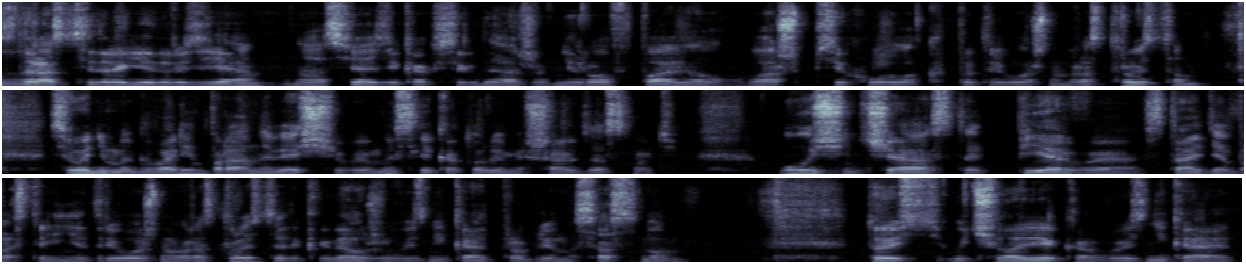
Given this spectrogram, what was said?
Здравствуйте, дорогие друзья! На связи, как всегда, Живниров Павел, ваш психолог по тревожным расстройствам. Сегодня мы говорим про навязчивые мысли, которые мешают заснуть. Очень часто первая стадия обострения тревожного расстройства – это когда уже возникают проблемы со сном. То есть у человека возникает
